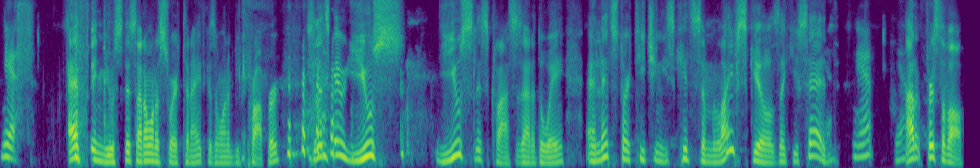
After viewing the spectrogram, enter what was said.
yes F effing useless. I don't want to swear tonight because I want to be proper. So let's get use useless classes out of the way and let's start teaching these kids some life skills, like you said. yep Yeah. Out of- first of all,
